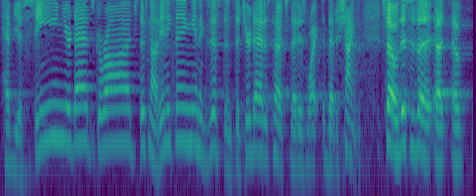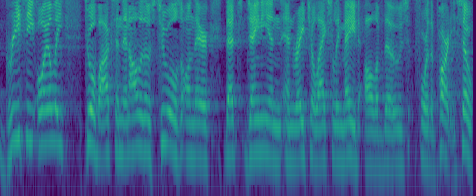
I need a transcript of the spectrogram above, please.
have you seen your dad's garage? There's not anything in existence that your dad has touched that is white, that is shiny. So this is a, a, a greasy, oily toolbox, and then all of those tools on there, that's Janie and, and Rachel actually made all of those for the party. So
